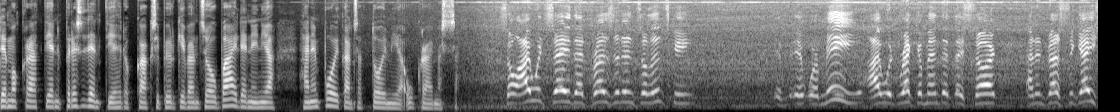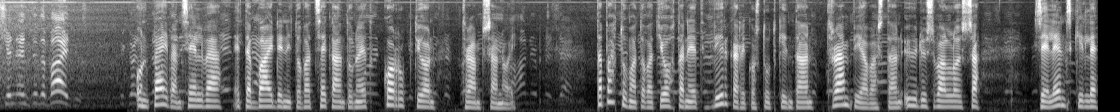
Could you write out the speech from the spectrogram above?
demokraattien presidenttiehdokkaaksi pyrkivän Joe Bidenin ja hänen poikansa toimia Ukrainassa. So I would say that President Zelensky, if it were me, I would recommend that they start an investigation into the Bidens. On päivän selvää, että Bidenit ovat sekaantuneet korruptioon, Trump sanoi. Tapahtumat ovat johtaneet virkarikostutkintaan Trumpia vastaan Yhdysvalloissa. Zelenskille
